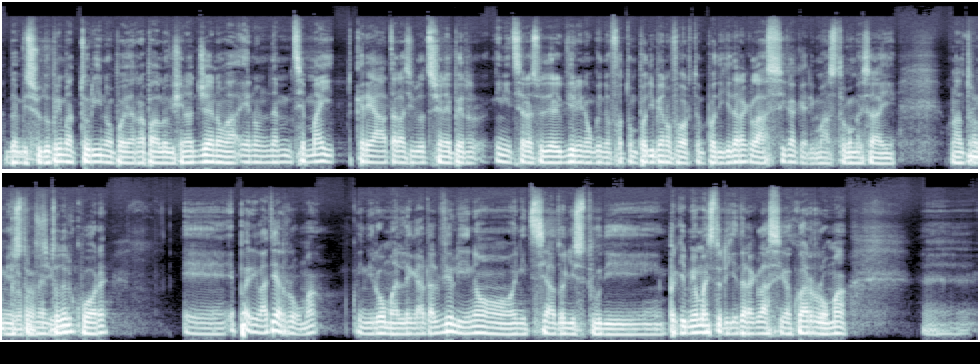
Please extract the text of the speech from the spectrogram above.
abbiamo vissuto prima a Torino, poi a Rapallo vicino a Genova e non, si è mai creata la situazione per iniziare a studiare il violino, quindi ho fatto un po' di pianoforte, un po' di chitarra classica, che è rimasto come sai un altro mio strumento del cuore. E, e poi arrivati a Roma, quindi Roma è legata al violino, ho iniziato gli studi, perché il mio maestro di chitarra classica qua a Roma, eh,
